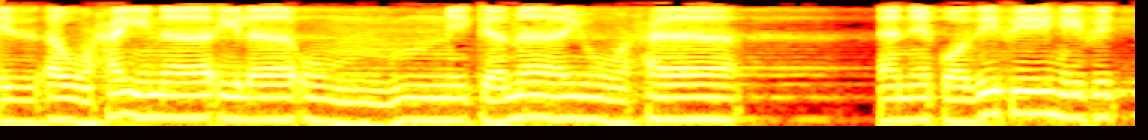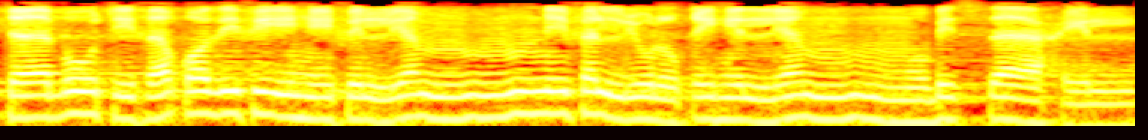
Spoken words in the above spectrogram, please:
إِذْ أَوْحَيْنَا إِلَى أُمِّكَ مَا يُوحَى أَنِ اقْذِفِيهِ فِي التَّابُوتِ فَاقْذِفِيهِ فِي الْيَمِّ فَلْيُلْقِهِ الْيَمُّ بِالسَّاحِلِ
